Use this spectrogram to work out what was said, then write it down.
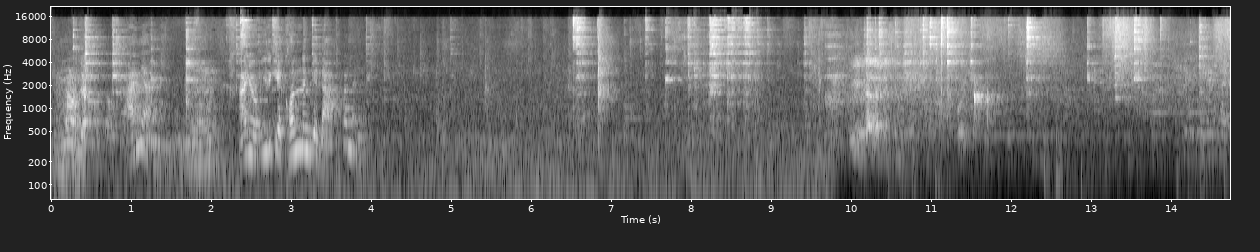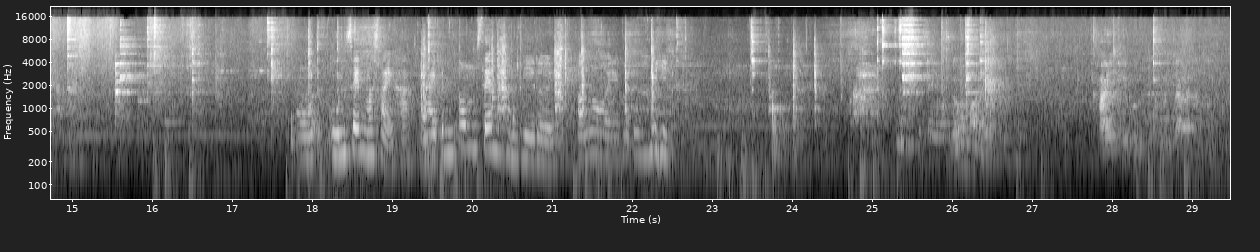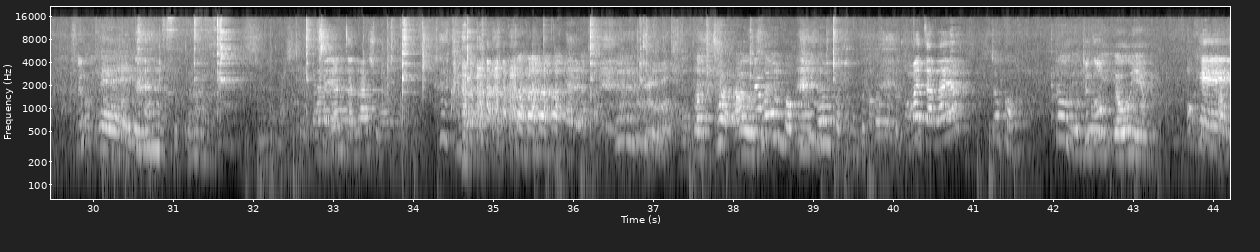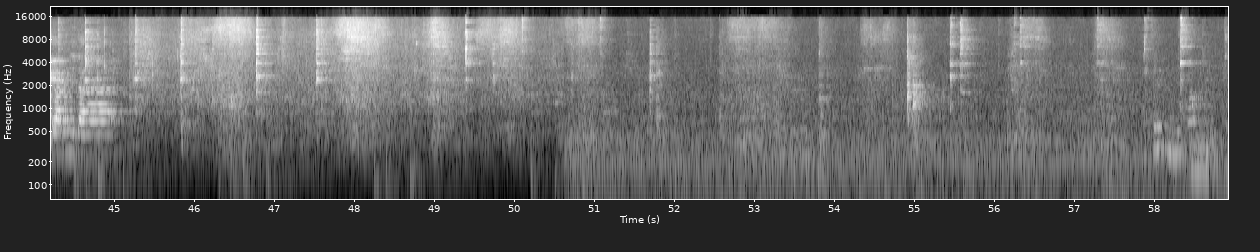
엄마 내가 갔다 올게 아니 아니 아니 음. 아니요 이렇게 걷는 게 나아 편해 여기다가 대시면 돼 거기. ใส่ทำเอาวุ้นเส้นมาใส่ค่ะกลายเป็นต้มเส้นทันทีเลย อร่อยก็จะมี 맛있겠다. 잘라주아요그러아우먹으면먹으면다 엄마 잘라요? 조금. 조금, 조금? 여우, 여우. 오케이. 감사합니다. 음.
